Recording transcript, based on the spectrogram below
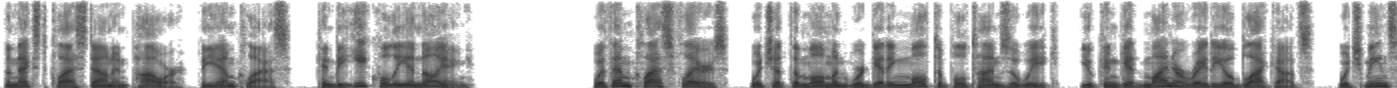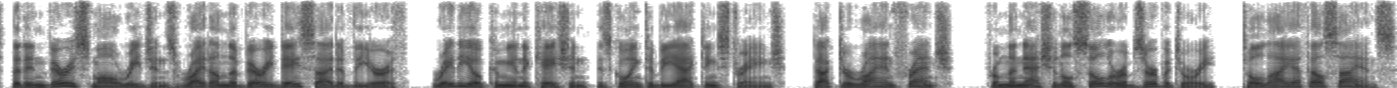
the next class down in power, the M class, can be equally annoying. With M class flares, which at the moment we're getting multiple times a week, you can get minor radio blackouts, which means that in very small regions right on the very day side of the Earth, radio communication is going to be acting strange, Dr. Ryan French, from the National Solar Observatory, told IFL Science.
